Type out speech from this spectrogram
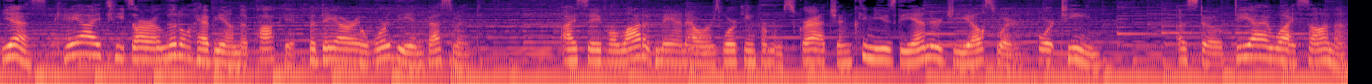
Yes, KITs are a little heavy on the pocket, but they are a worthy investment. I save a lot of man hours working from scratch and can use the energy elsewhere. 14. A stove DIY sauna.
